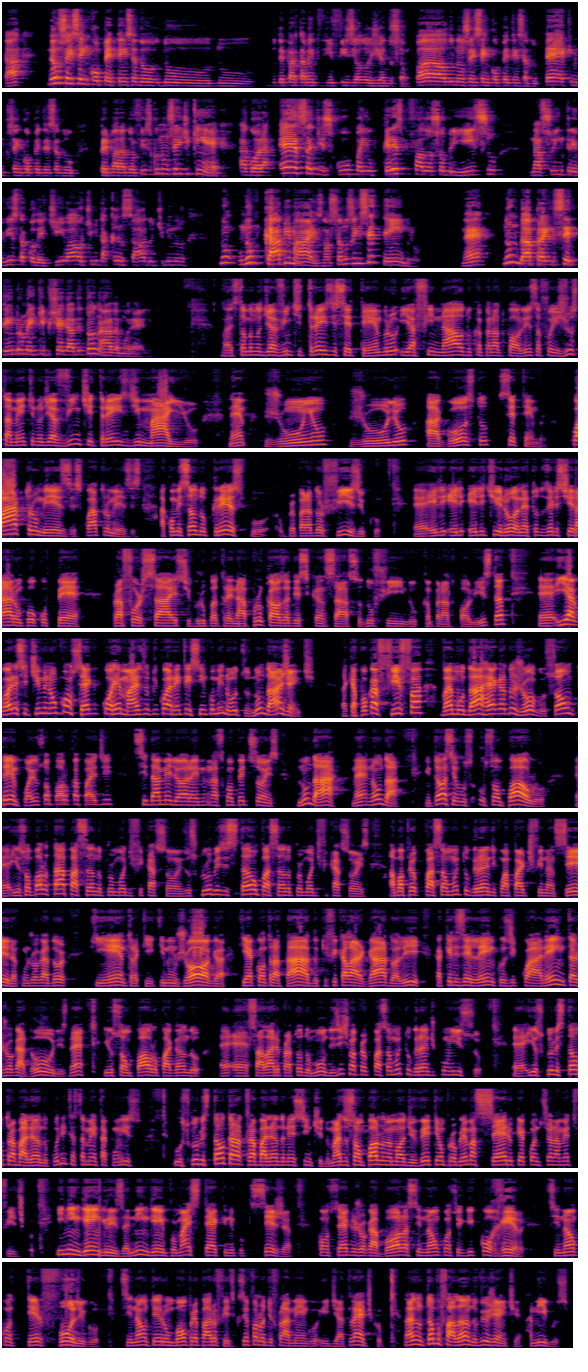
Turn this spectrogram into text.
Tá? Não sei se é incompetência do, do, do, do Departamento de Fisiologia do São Paulo, não sei se é incompetência do técnico, se é incompetência do preparador físico, não sei de quem é. Agora, essa desculpa, e o Crespo falou sobre isso na sua entrevista coletiva: ah, o time está cansado, o time não, não, não cabe mais. Nós estamos em setembro, né? Não dá para em setembro uma equipe chegar detonada, Morelli. Nós estamos no dia 23 de setembro e a final do Campeonato Paulista foi justamente no dia 23 de maio, né? Junho, julho, agosto, setembro quatro meses, quatro meses. A comissão do Crespo, o preparador físico, é, ele, ele, ele tirou, né? Todos eles tiraram um pouco o pé para forçar este grupo a treinar por causa desse cansaço do fim do Campeonato Paulista. É, e agora esse time não consegue correr mais do que 45 minutos. Não dá, gente. Daqui a pouco a FIFA vai mudar a regra do jogo. Só um tempo. Aí o São Paulo capaz de se dar melhor aí nas competições. Não dá, né? Não dá. Então, assim, o, o São Paulo, é, e o São Paulo está passando por modificações, os clubes estão passando por modificações. Há uma preocupação muito grande com a parte financeira, com o jogador que entra, que, que não joga, que é contratado, que fica largado ali, com aqueles elencos de 40 jogadores, né? E o São Paulo pagando é, é, salário para todo mundo. Existe uma preocupação muito grande com isso. É, e os clubes estão trabalhando, o Corinthians também está com isso. Os clubes estão tra trabalhando nesse sentido, mas o São Paulo, no meu modo de ver, tem um problema sério que é condicionamento físico. E ninguém, Grisa, ninguém, por mais técnico que seja, consegue jogar bola se não conseguir correr, se não ter fôlego, se não ter um bom preparo físico. Você falou de Flamengo e de Atlético, nós não estamos falando, viu, gente, amigos,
